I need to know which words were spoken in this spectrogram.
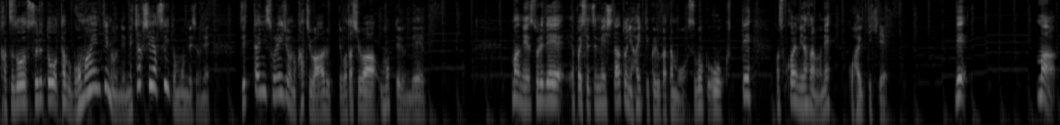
活動すると多分5万円っていうのはねめちゃくちゃ安いと思うんですよね。絶対にそれ以上の価値はあるって私は思ってるんでまあねそれでやっぱり説明した後に入ってくる方もすごく多くって、まあ、そこから皆さんがねこう入ってきてでまあ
